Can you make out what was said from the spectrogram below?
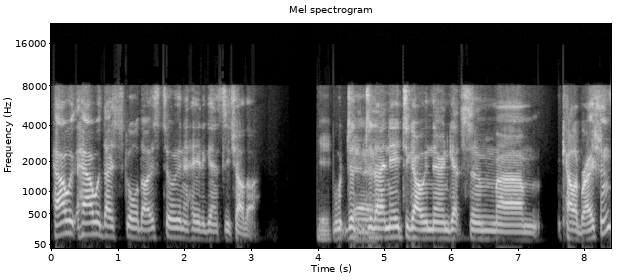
how would- how would they score those two in a heat against each other? Yeah. Would- Do, do they need to go in there and get some um, calibration?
